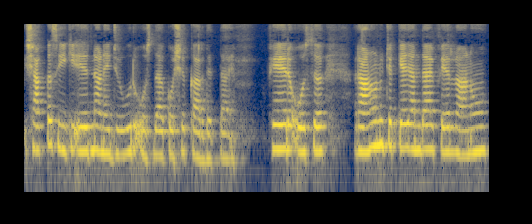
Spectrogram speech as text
ਸ਼ੱਕ ਸੀ ਕਿ ਇਹਨਾਂ ਨੇ ਜ਼ਰੂਰ ਉਸ ਦਾ ਕੁਝ ਕਰ ਦਿੱਤਾ ਹੈ। ਫਿਰ ਉਸ ਰਾਣੋ ਨੂੰ ਚੱਕਿਆ ਜਾਂਦਾ ਹੈ, ਫਿਰ ਰਾਣੋ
